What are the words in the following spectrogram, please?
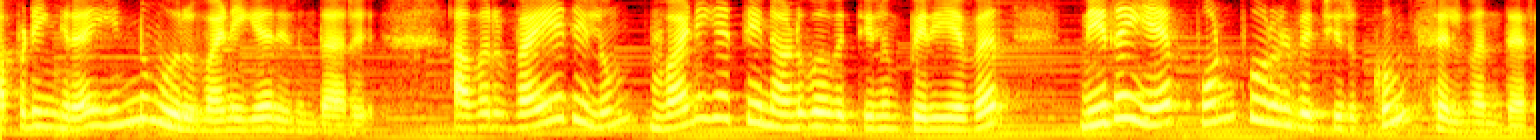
அப்படிங்கிற இன்னும் ஒரு வணிகர் இருந்தார். அவர் வயதிலும் வணிகத்தின் அனுபவத்திலும் பெரியவர் நிறைய பொன்பொருள் வச்சிருக்கும் செல்வந்தர்.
